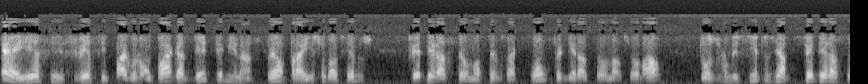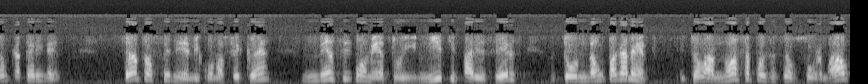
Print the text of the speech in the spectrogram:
É, e esses ver se paga ou não paga, determinação, para isso nós temos federação. Nós temos a Confederação Nacional dos Municípios e a Federação Catarinense. Tanto a CNM como a FECAM, nesse momento, emite pareceres do não pagamento. Então, a nossa posição formal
